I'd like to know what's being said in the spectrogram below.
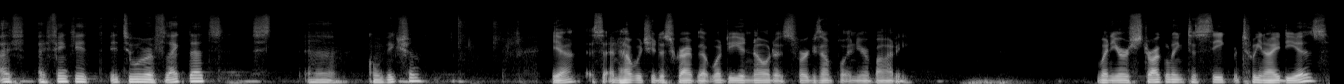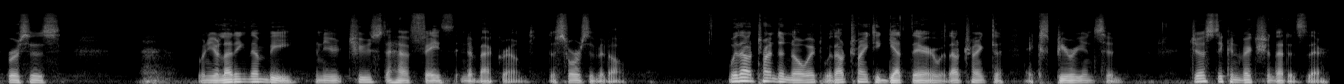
I, I think it, it will reflect that uh, conviction. Yeah? So, and how would you describe that? What do you notice, for example, in your body? When you're struggling to seek between ideas versus when you're letting them be and you choose to have faith in the background, the source of it all. Without trying to know it, without trying to get there, without trying to experience it, just the conviction that it's there.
